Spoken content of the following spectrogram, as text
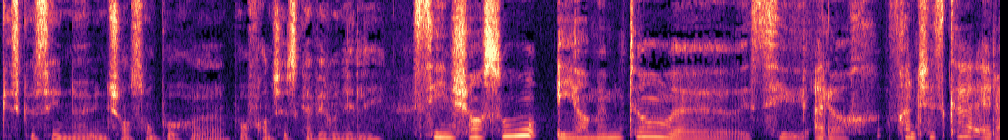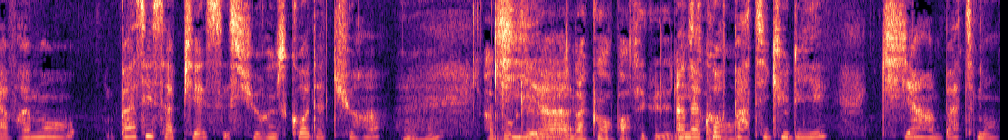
Qu'est-ce que c'est une, une chanson pour euh, pour Francesca Veronelli? C'est une chanson et en même temps, c'est alors Francesca, elle a vraiment basé sa pièce sur une scordatura. Mmh. Ah, donc a un accord particulier. Un accord particulier qui a un battement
